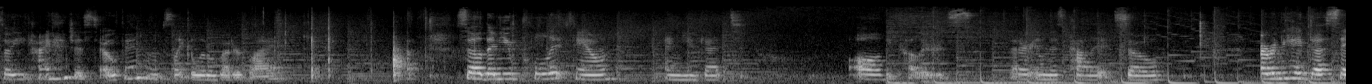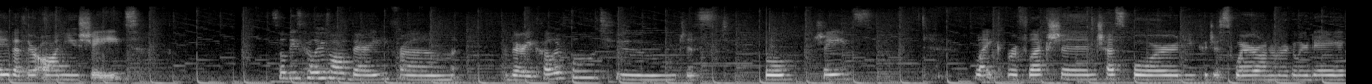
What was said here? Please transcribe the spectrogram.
So you kind of just open, looks like a little butterfly. So then you pull it down and you get all the colors that are in this palette. So Urban Decay does say that they're all new shades. So these colors all vary from very colorful to just shades like Reflection, Chessboard, you could just wear on a regular day.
